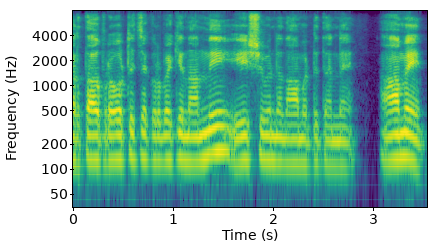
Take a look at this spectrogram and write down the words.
കർത്താവ് പ്രവർത്തിച്ച കൃപയ്ക്ക് നന്ദി. യേശുവിന്റെ നാമത്തിൽ തന്നെ. ആമേൻ.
